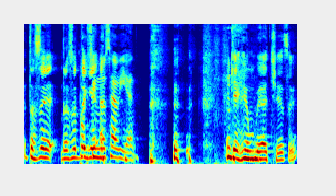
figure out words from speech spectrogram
Entonces, resulta que. Si no sabían. que es un VHS.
